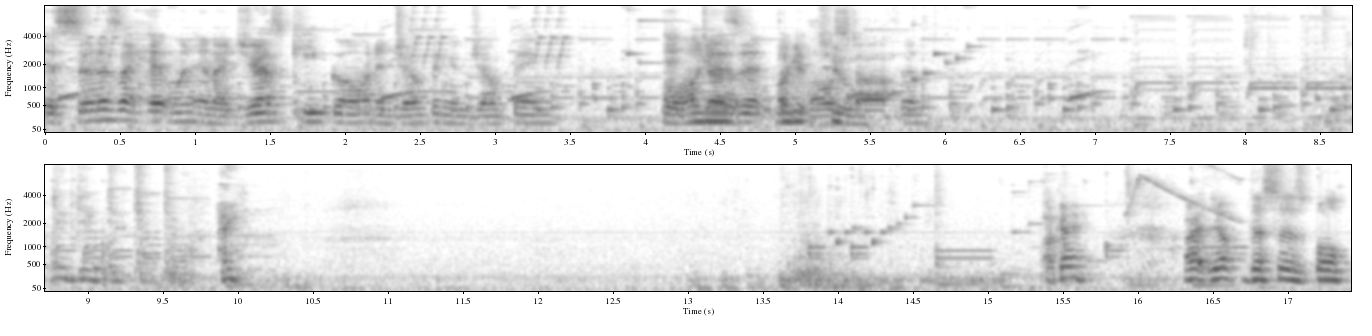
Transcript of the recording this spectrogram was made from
as soon as I hit one and I just keep going and jumping and jumping, oh, it Well, I'll does get- it the get most two. often. Hey. Okay. All right. Yep. This is both.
